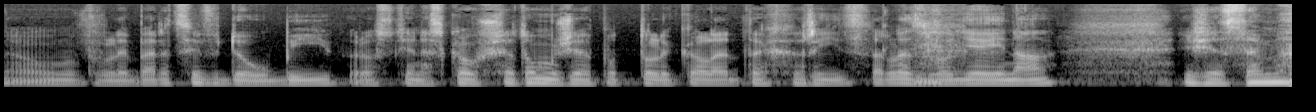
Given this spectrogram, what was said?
no, v Liberci v Doubí, prostě dneska už se to může po tolika letech říct, tahle zlodějina, že jsem,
